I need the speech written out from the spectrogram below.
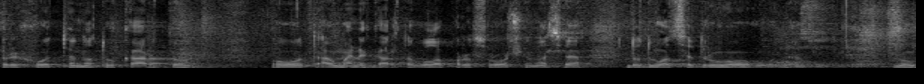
переходьте на ту карту. От, а в мене карта була просрочена ця до 22-го року. Ну,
